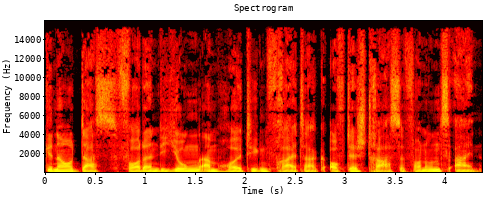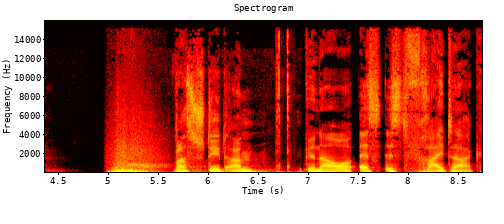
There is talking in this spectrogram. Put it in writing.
genau das fordern die Jungen am heutigen Freitag auf der Straße von uns ein. Was steht an? Genau, es ist Freitag.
